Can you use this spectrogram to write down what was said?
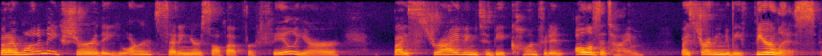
but I want to make sure that you aren't setting yourself up for failure by striving to be confident all of the time, by striving to be fearless,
